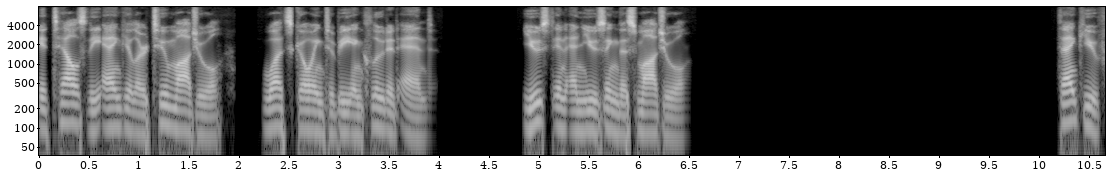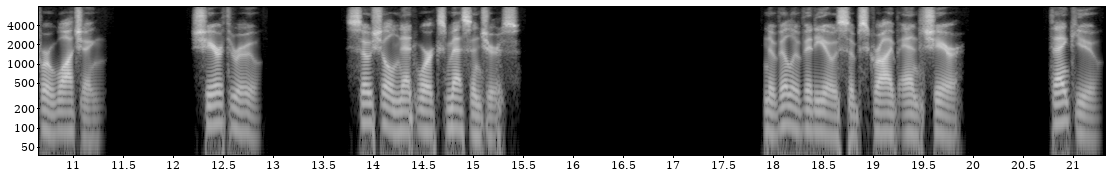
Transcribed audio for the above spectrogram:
it tells the Angular 2 module, what's going to be included and used in and using this module. Thank you for watching. Share through social networks messengers. Navilu videos subscribe and share. Thank you.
